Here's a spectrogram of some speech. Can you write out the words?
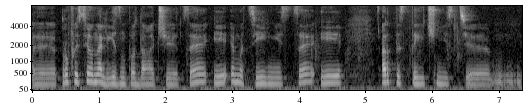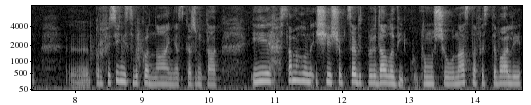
е, професіоналізм подачі, це і емоційність, це і артистичність, е, е, професійність виконання, скажімо так. І саме головне, ще щоб це відповідало віку, тому що у нас на фестивалі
